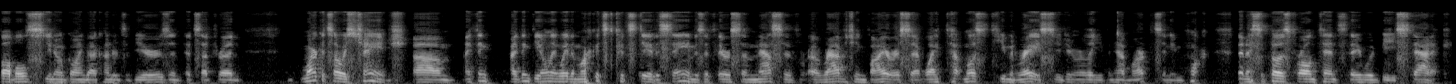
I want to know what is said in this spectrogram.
bubbles, you know, going back hundreds of years and et cetera. And markets always change. Um, I think I think the only way the markets could stay the same is if there was some massive uh, ravaging virus that wiped out most of the human race. You didn't really even have markets anymore. Then I suppose, for all intents, they would be static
